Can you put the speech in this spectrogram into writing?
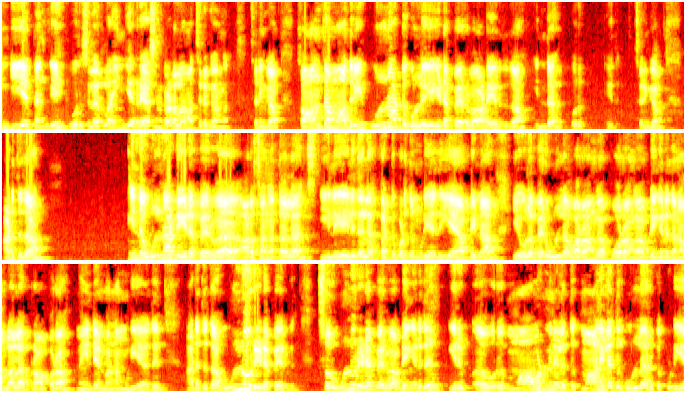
இங்கேயே தங்கி ஒரு சிலர்லாம் இங்கே ரேஷன் கார்டெல்லாம் வச்சிருக்காங்க. சரிங்களா? ஸோ அந்த மாதிரி உள்நாட்டுக்குள்ளேயே இடப்பெயர்வு அடையிறது தான் இந்த ஒரு இது. சரிங்களா? அடுத்ததா இந்த உள்நாட்டு இடப்பெயர்வை அரசாங்கத்தால இல்ல எளிதில் கட்டுப்படுத்த முடியாது. ஏன் அப்படின்னா எவ்வளவு பேர் உள்ள வராங்க போறாங்க அப்படிங்கறத நம்மளால ப்ராப்பரா மெயின்டைன் பண்ண முடியாது. அடுத்ததா உள்ளூர் இடப்பெயர்வு ஸோ உள்ளூர் இடப்பெயர்வு அப்படிங்கிறது இரு ஒரு மாவட்ட நிலத்துக்கு மாநிலத்துக்கு உள்ள இருக்கக்கூடிய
